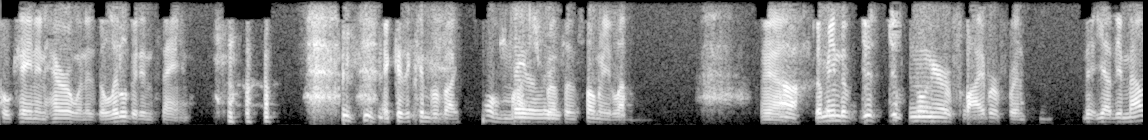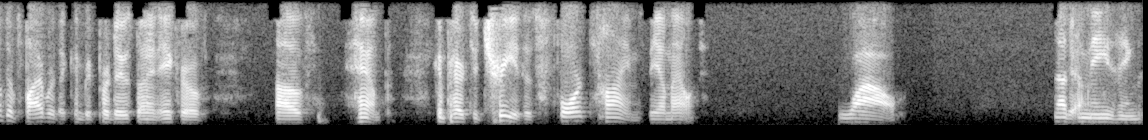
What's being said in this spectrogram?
cocaine and heroin is a little bit insane. Because it can provide so much for us on so many levels. Yeah, Oh, I mean, the, just just going for fiber, for instance. The, yeah, the amount of fiber that can be produced on an acre of of hemp compared to trees is four times the amount. Wow. That's Yeah. amazing.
